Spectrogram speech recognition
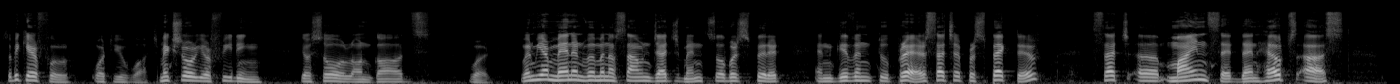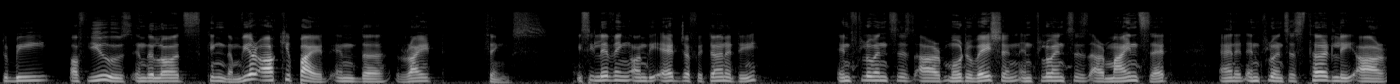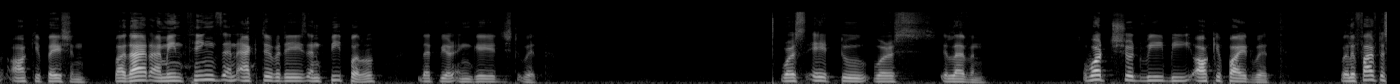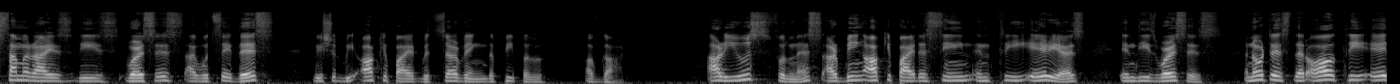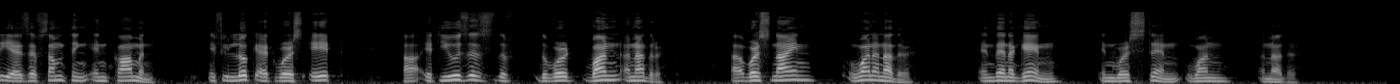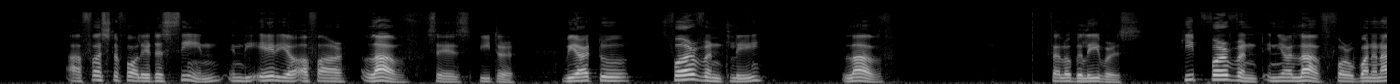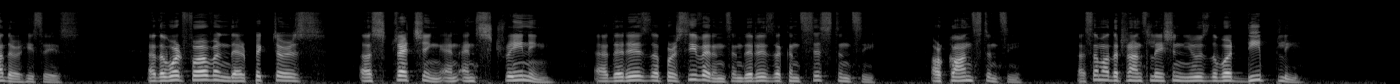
So be careful what you watch. Make sure you're feeding your soul on God's word. When we are men and women of sound judgment, sober spirit, and given to prayer, such a perspective, such a mindset then helps us to be of use in the Lord's kingdom. We are occupied in the right things. You see, living on the edge of eternity influences our motivation, influences our mindset, and it influences, thirdly, our occupation. By that, I mean things and activities and people that we are engaged with. Verse 8 to verse 11. What should we be occupied with? Well, if I have to summarize these verses, I would say this we should be occupied with serving the people of God. Our usefulness, our being occupied, is seen in three areas in these verses. Notice that all three areas have something in common if you look at verse 8, uh, it uses the, the word one another. Uh, verse 9, one another. And then again in verse 10, one another. Uh, first of all, it is seen in the area of our love, says Peter. We are to fervently love fellow believers. Keep fervent in your love for one another, he says. Uh, the word fervent there pictures a stretching and, and straining. Uh, there is a perseverance and there is a consistency or constancy. Uh, some other translation use the word deeply.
